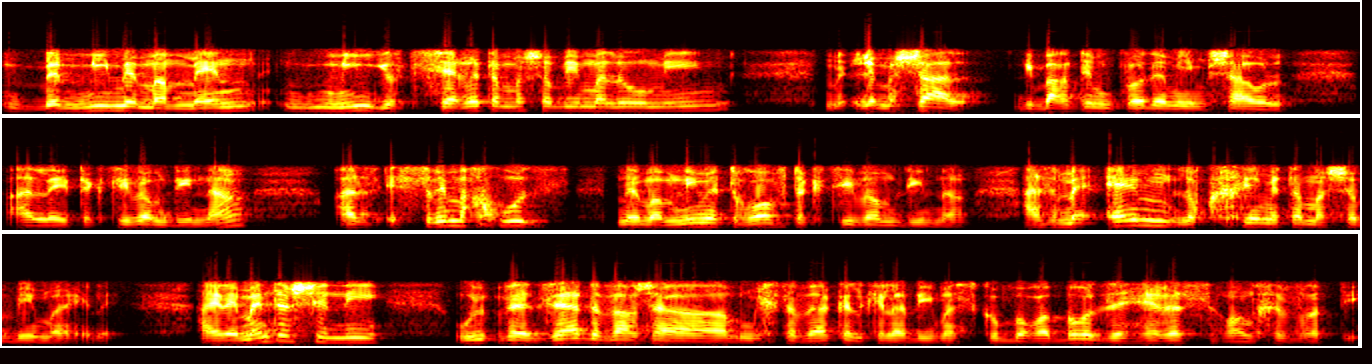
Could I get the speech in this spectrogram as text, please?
במי מממן, מי יוצר את המשאבים הלאומיים. למשל, דיברתם קודם עם שאול על אה, תקציב המדינה, אז 20 אחוז מממנים את רוב תקציב המדינה. אז מהם לוקחים את המשאבים האלה. האלמנט השני, וזה הדבר שהמכתבי הכלכלנים עסקו בו רבות, זה הרס הון חברתי.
